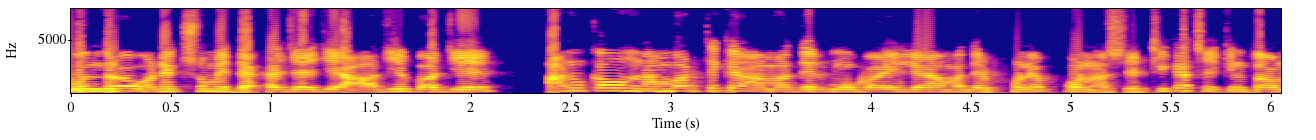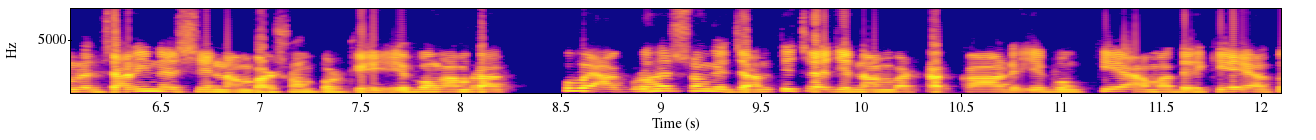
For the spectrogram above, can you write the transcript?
বন্ধুরা, অনেক সময় দেখা যায় যে আজে বাজে আনকাউন্ট নাম্বার থেকে আমাদের মোবাইলে আমাদের ফোনে ফোন আসে, ঠিক আছে? কিন্তু আমরা জানি না সেই নাম্বার সম্পর্কে এবং আমরা খুবই আগ্রহের সঙ্গে জানতে চাই যে নাম্বারটা কার এবং কে আমাদেরকে এত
